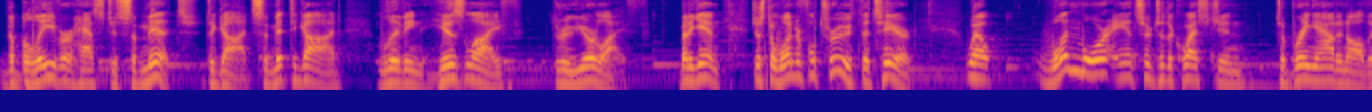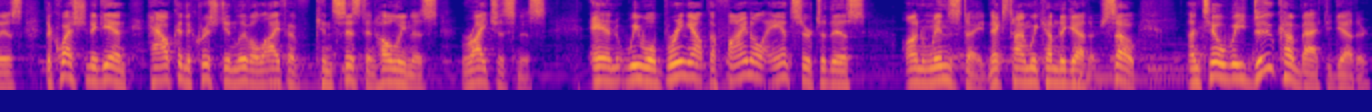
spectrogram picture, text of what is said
the believer has to submit to God, submit to God, living his life through your life. But again, just a wonderful truth that's here. Well, one more answer to the question to bring out in all this. The question again, how can the Christian live a life of consistent holiness, righteousness? And we will bring out the final answer to this on Wednesday, next time we come together. So until we do come back together,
